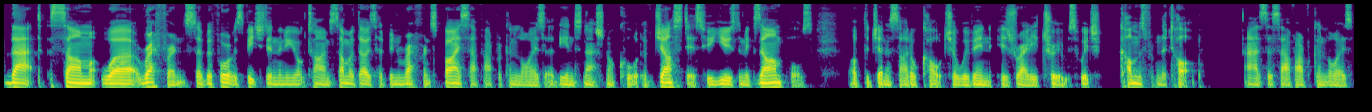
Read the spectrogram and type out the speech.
that some were referenced. So before it was featured in the New York Times, some of those had been referenced by South African lawyers at the International Court of Justice, who used them examples of the genocidal culture within Israeli troops, which comes from the top, as the South African lawyers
